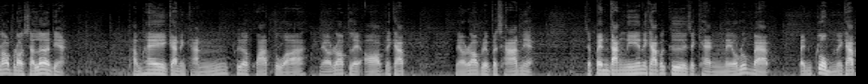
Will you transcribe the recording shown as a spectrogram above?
รอบรองชาเลอร์เนี่ยทำให้การแข่งขันเพื่อคว้าตั๋วในรอบเพลย์ออฟนะครับในรอบเรเปอร์ชาร์ตเนี่ย จะเป็นดังนี้นะครับก็คือจะแข่งในรูปแบบเป็นกลุ่มนะครับ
